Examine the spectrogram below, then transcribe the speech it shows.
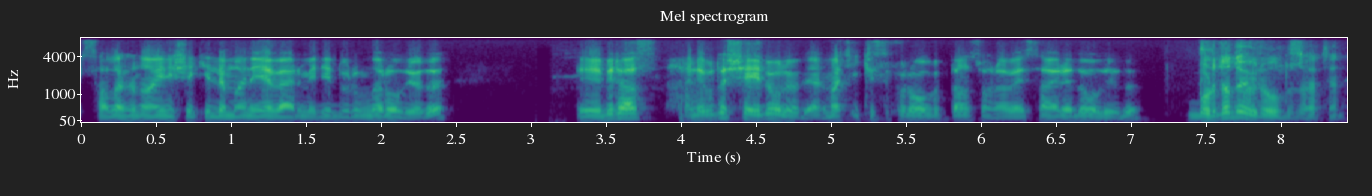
Salah'ın aynı şekilde Mane'ye vermediği durumlar oluyordu. E, biraz hani bu da şeyde oluyordu yani maç 2-0 olduktan sonra vesairede oluyordu. Burada da öyle oldu zaten.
